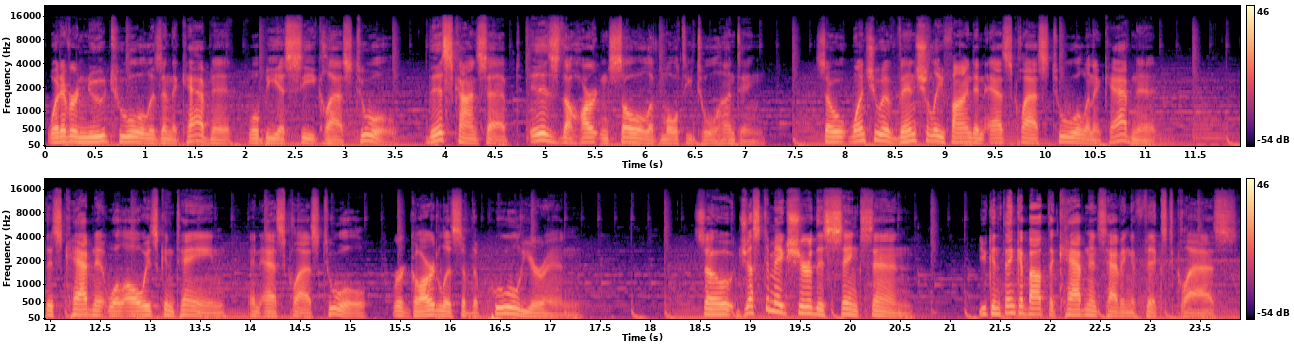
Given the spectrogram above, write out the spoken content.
whatever new tool is in the cabinet will be a C-class tool. This concept is the heart and soul of multi-tool hunting. So once you eventually find an S-class tool in a cabinet, this cabinet will always contain an S-class tool, regardless of the pool you're in. So just to make sure this sinks in, you can think about the cabinets having a fixed class,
